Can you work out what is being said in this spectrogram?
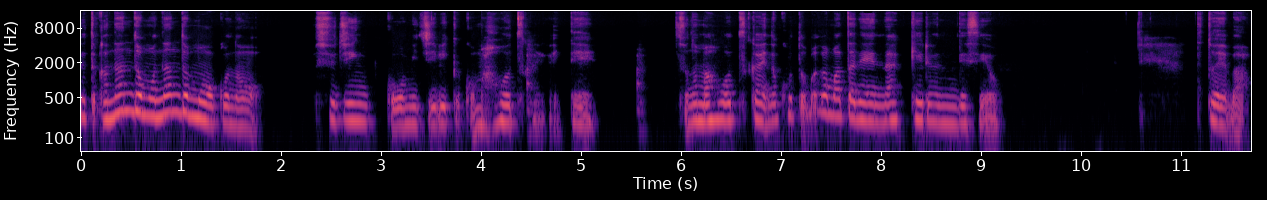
それとか何度も何度もこの主人公を導くこう魔法使いがいて、その魔法使いの言葉がまたね、泣けるんですよ。例えば、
